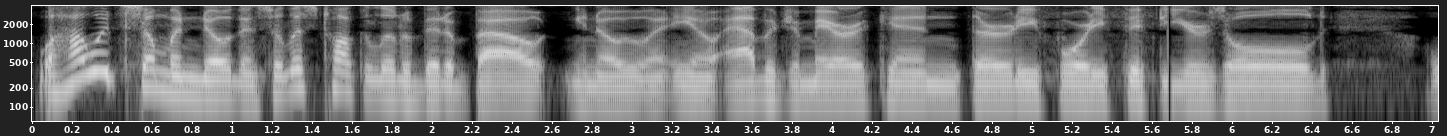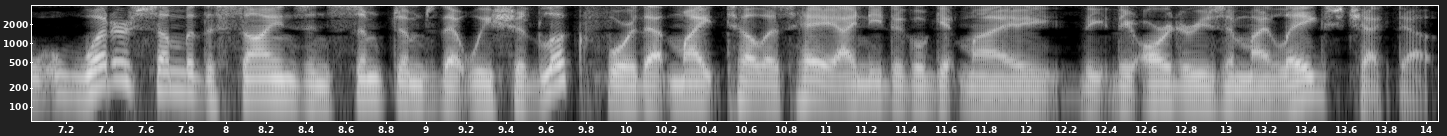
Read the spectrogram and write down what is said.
Well, how would someone know then? So let's talk a little bit about, you know, you know, average American, 30, 40, 50 years old. What are some of the signs and symptoms that we should look for that might tell us, hey, I need to go get my, the, the arteries in my legs checked out?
